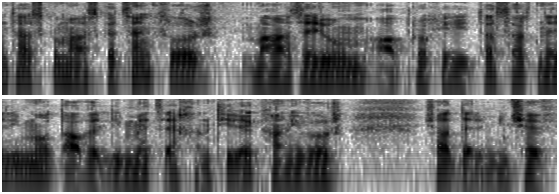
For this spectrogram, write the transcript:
ընթացքում հասկացանք, որ մարզերում ապրող երիտասարդների մոտ ավելի մեծ է խնդիրը, քանի որ շատերը մինչև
